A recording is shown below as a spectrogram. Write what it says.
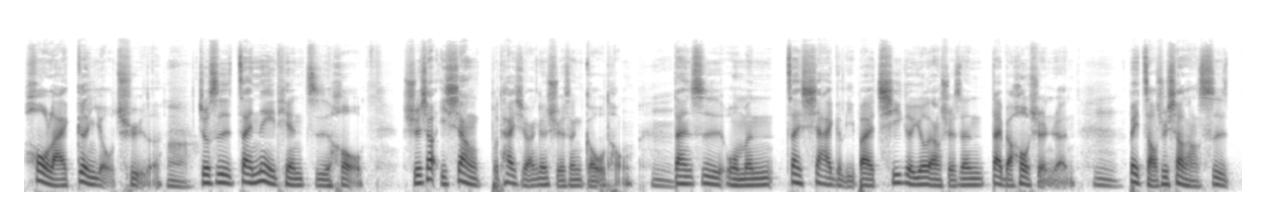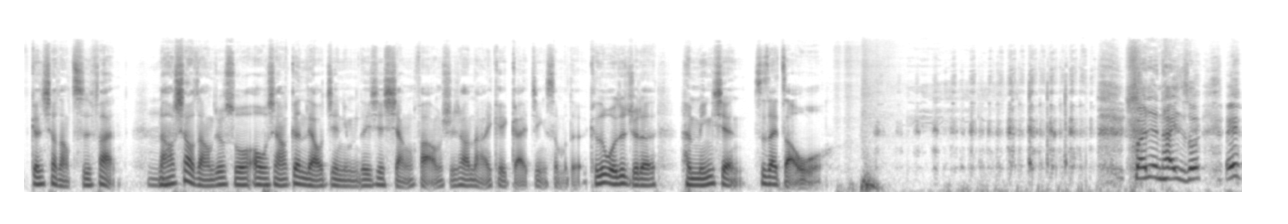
后来更有趣了，就是在那天之后。学校一向不太喜欢跟学生沟通，嗯，但是我们在下一个礼拜，七个优良学生代表候选人，嗯，被找去校长室跟校长吃饭，嗯，然后校长就说：“哦，我想要更了解你们的一些想法，我们学校哪里可以改进什么的。”可是我就觉得很明显是在找我。发现他一直说：“哎、欸，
